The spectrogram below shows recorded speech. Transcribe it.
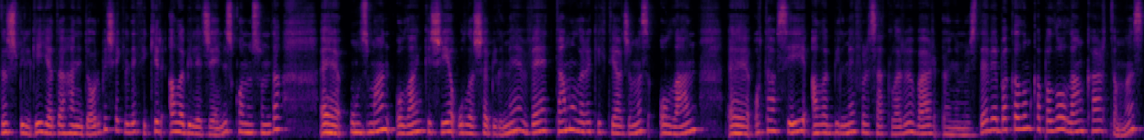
dış bilgi ya da hani doğru bir şekilde fikir alabileceğimiz konusunda e, uzman olan kişiye ulaşabilme ve tam olarak ihtiyacımız olan e, o tavsiyeyi alabilme fırsatları var önümüzde ve bakalım kapalı olan kartımız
